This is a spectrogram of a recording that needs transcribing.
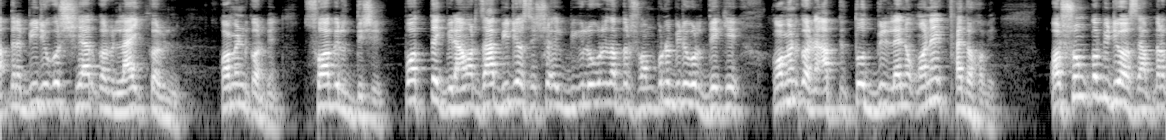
আপনারা ভিডিওগুলো শেয়ার করবেন লাইক করবেন কমেন্ট করবেন। সবের উদ্দেশ্যে। প্রত্যেক দিন আমার যা ভিডিও আছে সেই ভিডিওগুলো আপনার সম্পূর্ণ ভিডিওগুলো দেখে কমেন্ট করেন, আপনার তদবির লাইনে অনেক ফায়দা হবে। অসংখ্য ভিডিও আছে, আপনারা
